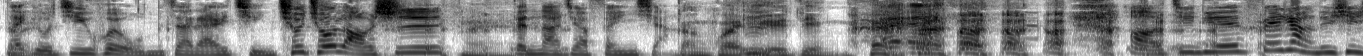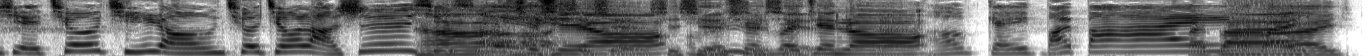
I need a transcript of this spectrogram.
那有机会我们再。再来，请秋秋老师跟大家分享。赶快约定。好，今天非常的谢谢邱其荣秋秋老师，谢谢，谢谢，谢谢，我们，下次再见喽。OK，拜拜，拜拜。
